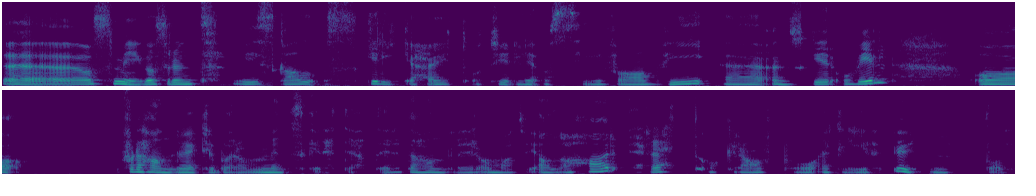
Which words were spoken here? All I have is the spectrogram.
uh, smyge oss rundt. Vi skal skrike høyt og tydelig og si hva vi uh, ønsker og vil. Og for det handler jo egentlig bare om menneskerettigheter. Det handler om at vi alle har rett og krav på et liv uten vold.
